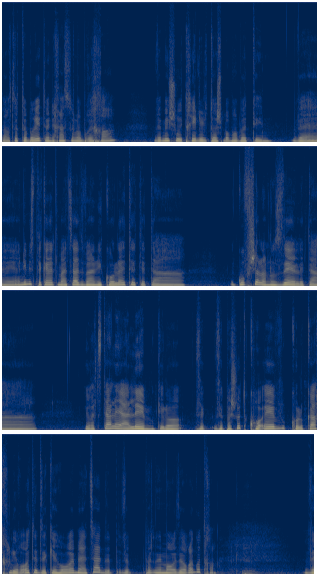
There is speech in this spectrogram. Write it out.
בארצות הברית ונכנסנו לבריכה, ומישהו התחיל ללטוש במבטים. ואני מסתכלת מהצד ואני קולטת את הגוף של הנוזל, את ה... היא רצתה להיעלם, כאילו, זה, זה פשוט כואב כל כך לראות את זה כהורה מהצד, זה, זה, זה, זה הורג אותך. כן. ו...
